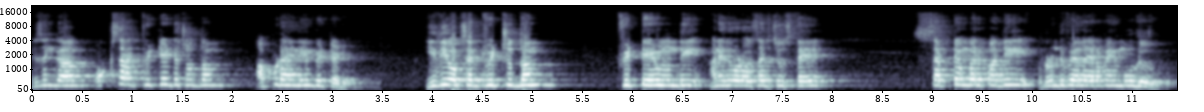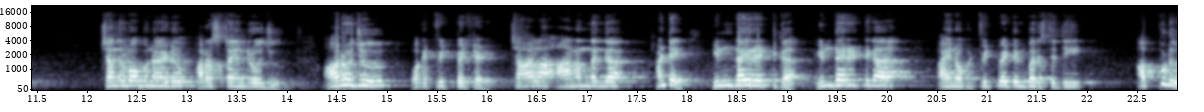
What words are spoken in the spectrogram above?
నిజంగా ఒకసారి ట్విట్ ఏంటో చూద్దాం. అప్పుడు ఆయన ఏం పెట్టాడు? ఇది ఒకసారి ట్వీట్ చూద్దాం. ట్విట్ ఏముంది అనేది కూడా ఒకసారి చూస్తే సెప్టెంబర్ పది రెండు వేల ఇరవై మూడు చంద్రబాబు నాయుడు అరెస్ట్ అయిన రోజు. ఆ రోజు ఒక ట్వీట్ పెట్టాడు. చాలా ఆనందంగా అంటే ఇండైరెక్ట్గా ఇండైరెక్ట్గా ఆయన ఒక ట్వీట్ పెట్టిన పరిస్థితి. అప్పుడు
